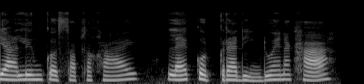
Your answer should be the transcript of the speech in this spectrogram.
อย่าลืมกด subscribe และกดกระดิ่งด้วยนะคะ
